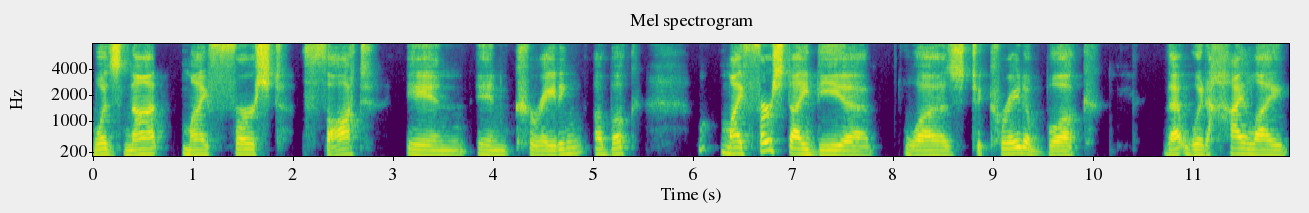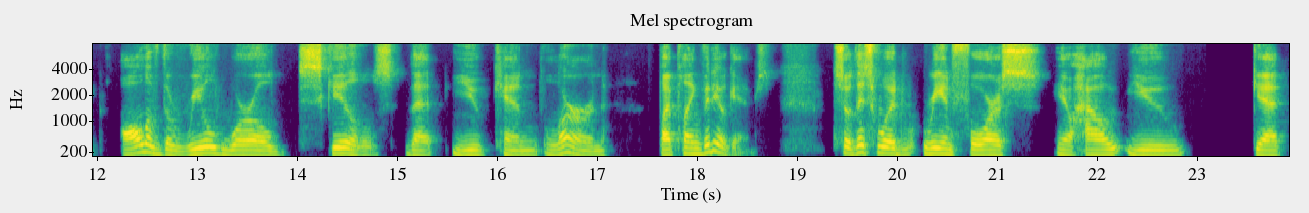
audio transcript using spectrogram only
was not my first thought in in creating a book. My first idea was to create a book that would highlight all of the real world skills that you can learn by playing video games. So this would reinforce you know how you get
